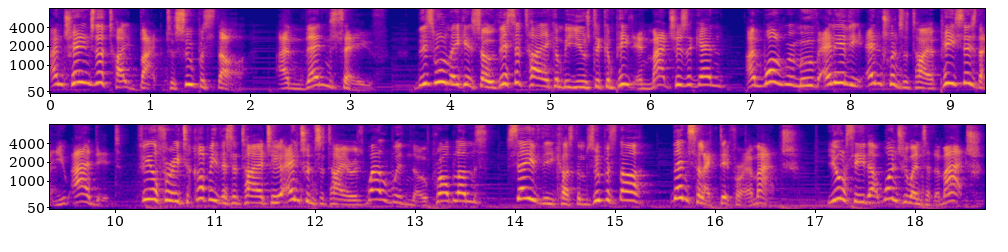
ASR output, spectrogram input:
and change the type back to superstar, and then save. This will make it so this attire can be used to compete in matches again, and won't remove any of the entrance attire pieces that you added. Feel free to copy this attire to your entrance attire as well with no problems, save the custom superstar, then select it for a match. You'll see that once you enter the match,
